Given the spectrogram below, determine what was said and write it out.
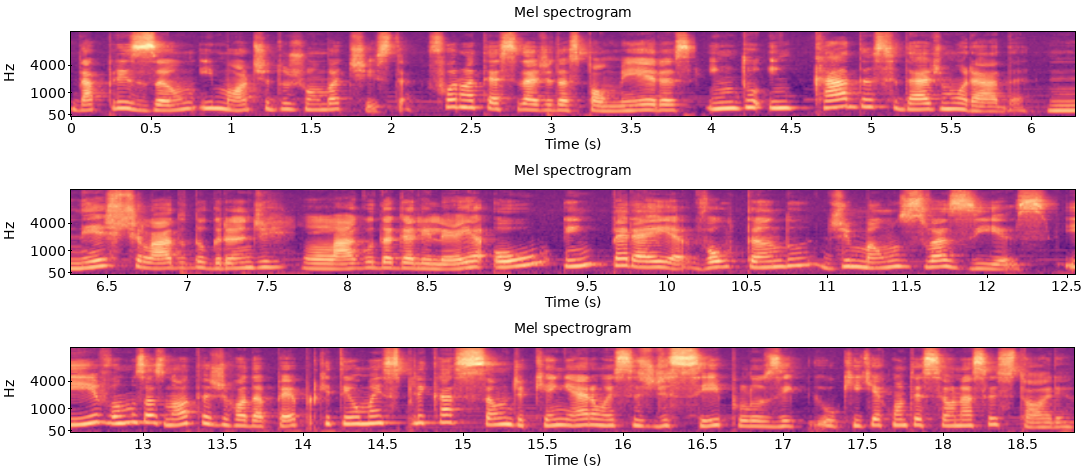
da prisão e morte do João Batista. Foram até a cidade das Palmeiras, indo em cada cidade murada, neste lado do grande lago da Galileia ou em Pereia, voltando de mãos vazias. E vamos às notas de rodapé porque tem uma explicação de quem eram esses discípulos e o que aconteceu nessa história.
